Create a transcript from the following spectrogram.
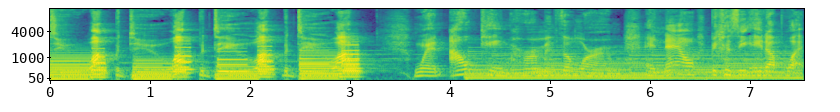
Do a do, a do, a do, wop when out came Herman the worm. And now, because he ate up what?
